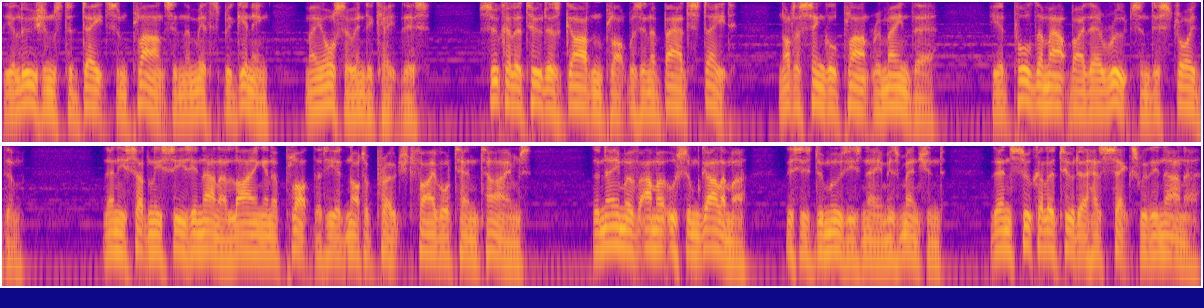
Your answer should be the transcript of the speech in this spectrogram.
The allusions to dates and plants in the myth's beginning may also indicate this. Sukalatuda's garden plot was in a bad state. Not a single plant remained there. He had pulled them out by their roots and destroyed them. Then he suddenly sees Inanna lying in a plot that he had not approached five or ten times. The name of Ama Usumgalama, this is Dumuzi's name, is mentioned. Then Sukalatuda has sex with Inanna.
